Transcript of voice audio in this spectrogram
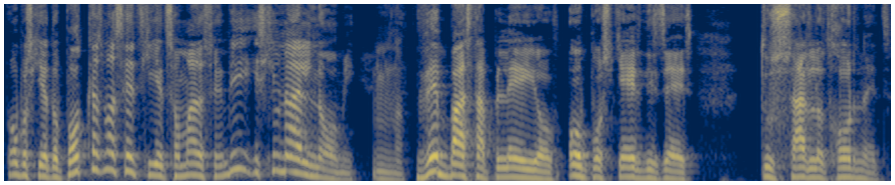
όπως και για το podcast μας, έτσι και για τις ομάδες του NBA, ισχύουν άλλοι νόμοι. Ναι. Δεν πας στα playoff όπως κέρδιζες τους Charlotte Hornets.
